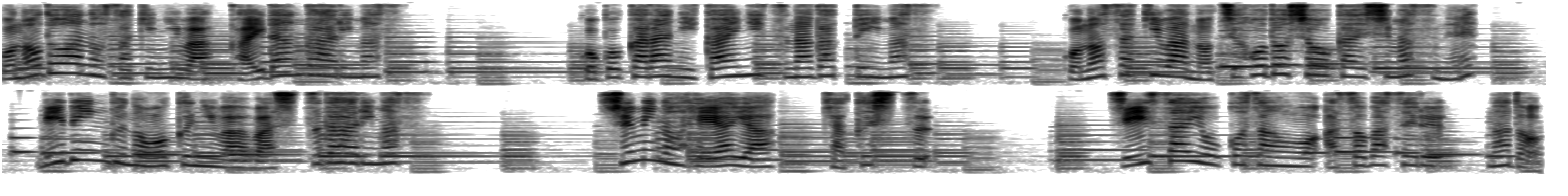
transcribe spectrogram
このドアの先には階段があります。ここから2階につながっています。この先は後ほど紹介しますね。リビングの奥には和室があります。趣味の部屋や客室。小さいお子さんを遊ばせる。など。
